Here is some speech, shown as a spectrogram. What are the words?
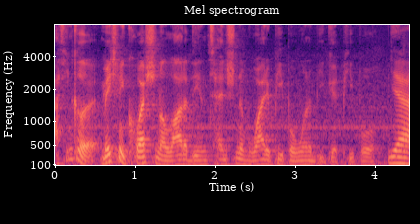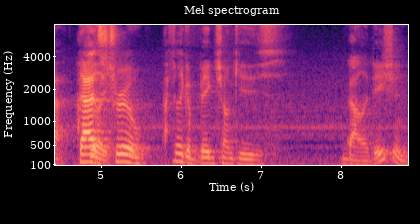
I think uh, it makes me question a lot of the intention of why do people want to be good people. Yeah, I that's like- true. I feel like a big chunk is validation.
